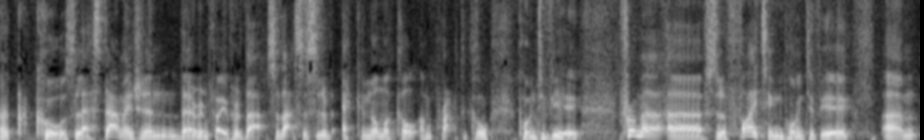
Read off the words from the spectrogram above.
uh, cause less damage, then they're in favour of that. So that's a sort of economical and practical point of view. From a, a sort of fighting point of view, um,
